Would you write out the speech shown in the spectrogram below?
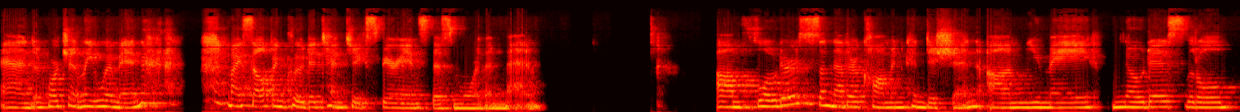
And unfortunately, women, myself included, tend to experience this more than men. Um, floaters is another common condition. Um, you may notice little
